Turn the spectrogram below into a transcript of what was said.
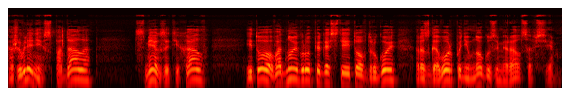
Оживление спадало, смех затихал, и то в одной группе гостей, то в другой разговор понемногу замирал совсем.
